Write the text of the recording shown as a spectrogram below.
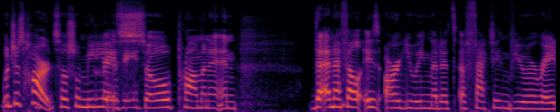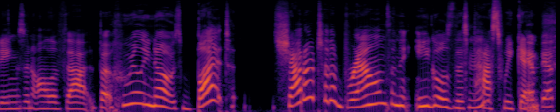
which is hard. Social media Crazy. is so prominent and the NFL is arguing that it's affecting viewer ratings and all of that, but who really knows? But shout out to the Browns and the Eagles this Mhm. past weekend Yep, yep.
